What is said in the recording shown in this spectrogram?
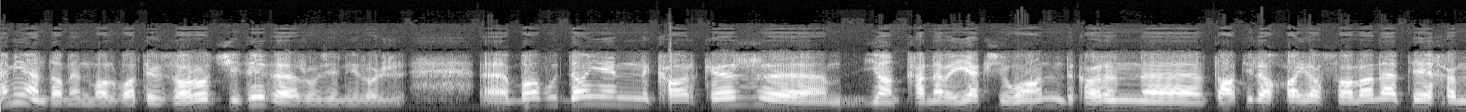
هەمی ئەندامێن مالباتێ زۆرۆ چی ده ڕۆژێ نیرۆژ با بوو داین کارکر یا قەنەوە یک جوان دکارن تاتیلا خواهی سالانه تیخن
